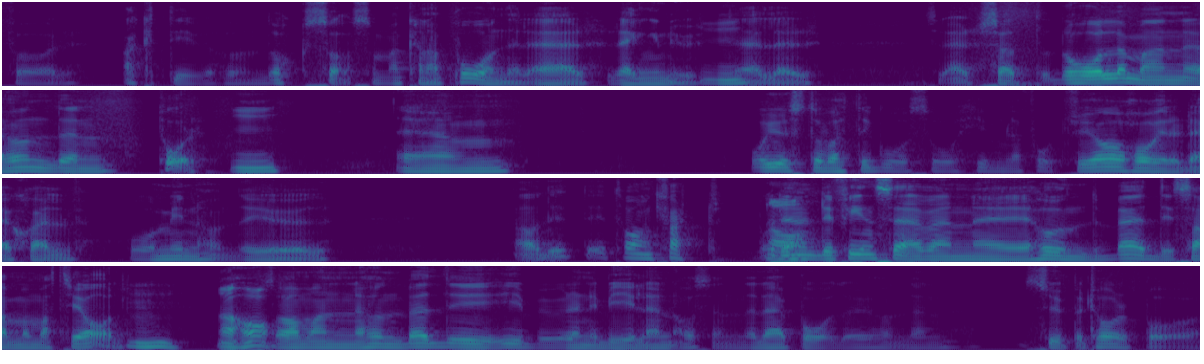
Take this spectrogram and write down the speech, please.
för aktiv hund också som man kan ha på när det är regn ute Mm. eller sådär. Så att då håller man hunden torr. Mm. Ehm, och just av att det går så himla fort. Så jag har ju det där själv och min hund är ju, ja det, det tar en kvart. Och Ja. den, det finns även eh, hundbädd i samma material. Mm. Så har man hundbädd i, i buren i bilen och sen den där på, då är hunden supertorr på,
